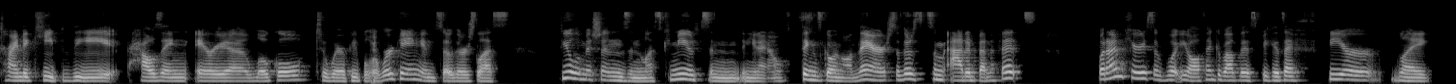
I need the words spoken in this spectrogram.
trying to keep the housing area local to where people are working and so there's less fuel emissions and less commutes and you know things going on there. So there's some added benefits but i'm curious of what you all think about this because i fear like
